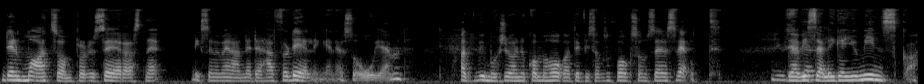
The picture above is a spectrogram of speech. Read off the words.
den mat som produceras, när, liksom jag menar när den här fördelningen är så ojämn. Att vi måste ju komma ihåg att det finns också folk som ser svält. Just det har visserligen ju minskat,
